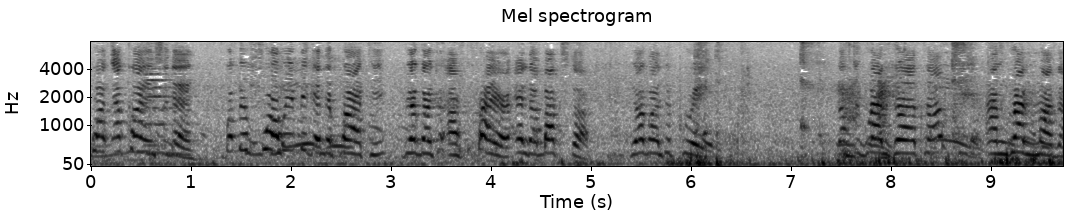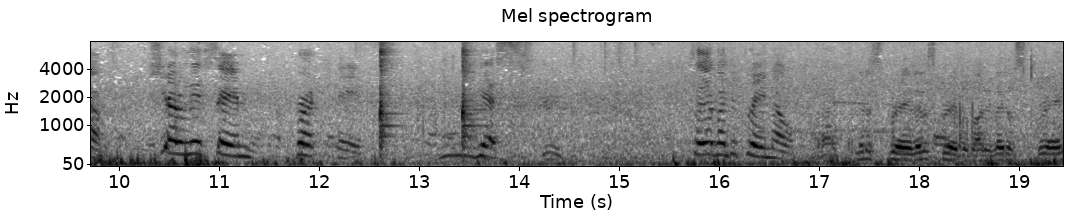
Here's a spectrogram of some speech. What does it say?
what a coincidence. But before we begin the party, we are going to have prayer. Elder Baxter, you are going to pray. That's the granddaughter and grandmother sharing the same birthday. Yes. So you're going to pray now. Let us pray, let us pray, everybody. Let us pray.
